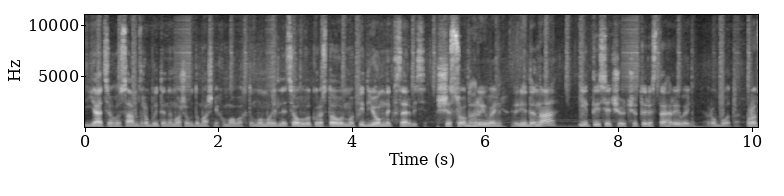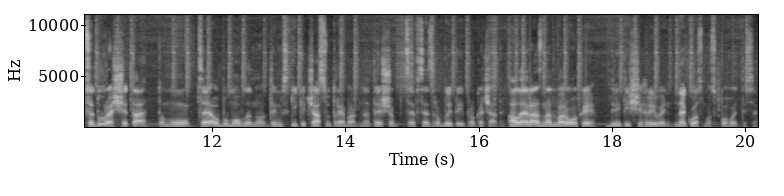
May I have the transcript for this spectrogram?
Я цього сам зробити не можу в домашніх умовах, тому ми для цього використовуємо підйомник в сервісі. 600 гривень рідина і 1400 гривень робота. Процедура щита, тому це обумовлено тим, скільки часу треба на те, щоб це все зробити і прокачати. Але раз на два роки 2000 гривень не космос, погодьтеся.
